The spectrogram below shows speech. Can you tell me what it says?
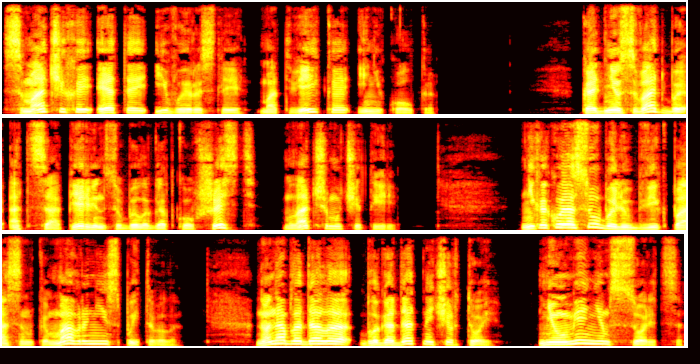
С мачехой этой и выросли Матвейка и Николка. Ко дню свадьбы отца первенцу было годков шесть, младшему четыре. Никакой особой любви к пасынкам Мавра не испытывала, но она обладала благодатной чертой, неумением ссориться.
